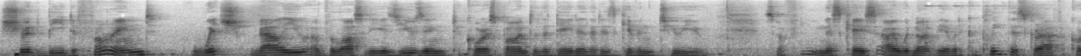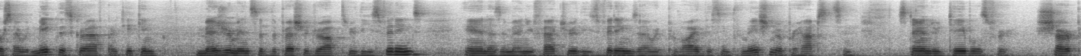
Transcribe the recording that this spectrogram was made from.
should be defined which value of velocity is using to correspond to the data that is given to you. So in this case, I would not be able to complete this graph. Of course, I would make this graph by taking measurements of the pressure drop through these fittings. And as a manufacturer of these fittings, I would provide this information, or perhaps it's in standard tables for sharp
